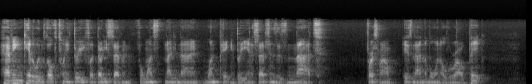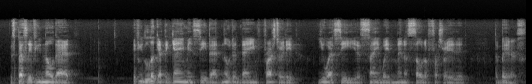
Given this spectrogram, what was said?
Having Caleb Williams go for 23 for 37 for 199, one pick and three interceptions is not first round, is not number one overall pick especially if you know that if you look at the game and see that Notre Dame frustrated USC the same way Minnesota frustrated the Bears.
